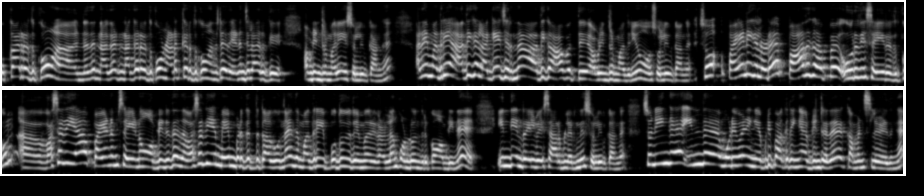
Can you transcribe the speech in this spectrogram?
உட்கார்றதுக்கும் ஆஹ், என்னது நகர் நகர்றதுக்கும் நடக்கிறதுக்கும் வந்துட்டு அது இடைஞ்சலா இருக்கு அப்படின்ற மாதிரி சொல்லியிருக்காங்க. அதே மாதிரி அதிக லக்கேஜ் இருந்தா அதிக ஆபத்து அப்படின்ற மாதிரியும் சொல்லியிருக்காங்க. ஸோ பயணிகளோட பாதுகாப்பை உறுதி செய்யறதுக்கும் வசதியாக வசதியா பயணம் செய்யணும் அப்படின்றது அந்த வசதியை மேம்படுத்துறதுக்காகவும் தான் இந்த மாதிரி புது விதிமுறைகள்லாம் கொண்டு வந்திருக்கோம் அப்படின்னு இந்தியன் ரயில்வே சார்பில் இருந்து சொல்லியிருக்காங்க. ஸோ நீங்க இந்த முடிவை நீங்க எப்படி பாக்குறீங்க அப்படின்றத கமெண்ட்ஸ்ல எழுதுங்க.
